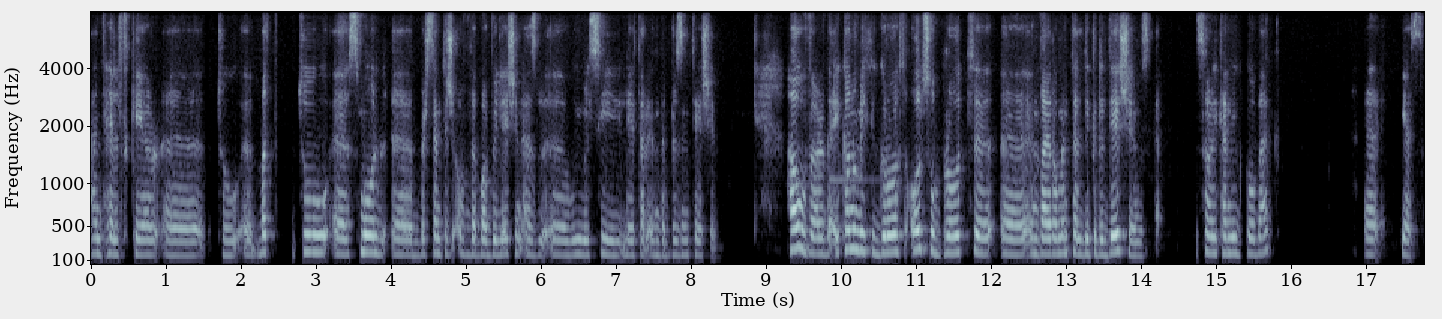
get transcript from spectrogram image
and healthcare to, but to a small uh, percentage of the population as uh, we will see later in the presentation. However, the economic growth also brought uh, environmental degradations. Sorry, can you go back? yes.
